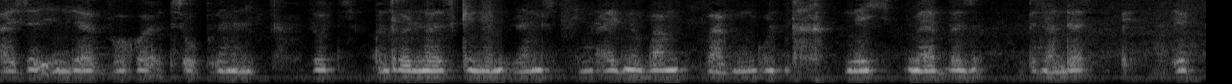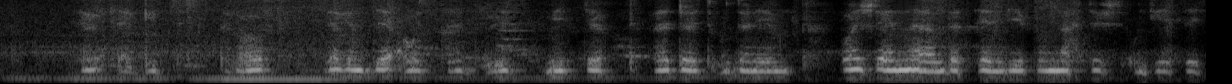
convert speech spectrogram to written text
Reise in der Woche zu bringen. Lutz und Rönners gingen längst in eigenen Wagen und nicht mehr besonders er, er, ergibt darauf während der Aushilfs mit der Verkehrsunternehmen. Bornstein nahm das Handy vom Nachttisch und hielt sich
